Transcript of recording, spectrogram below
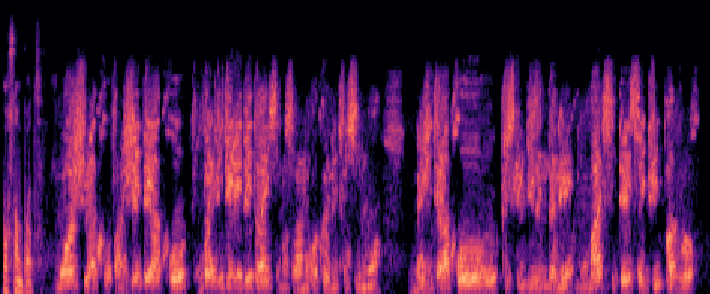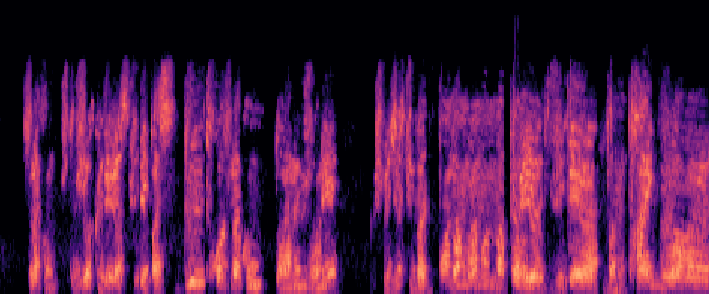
pour son pote. Moi, je suis accro, enfin, j'étais accro, va éviter les détails, sinon ça va me reconnaître facilement. Mais j'étais accro plus qu'une dizaine d'années. Mon max, c'était 7 8 par jour. Flacons. Je te jure que déjà, si tu dépasses 2-3 flacons dans la même journée, je veux dire que bah, pendant vraiment ma période, j'étais euh, dans mon prime genre, euh,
